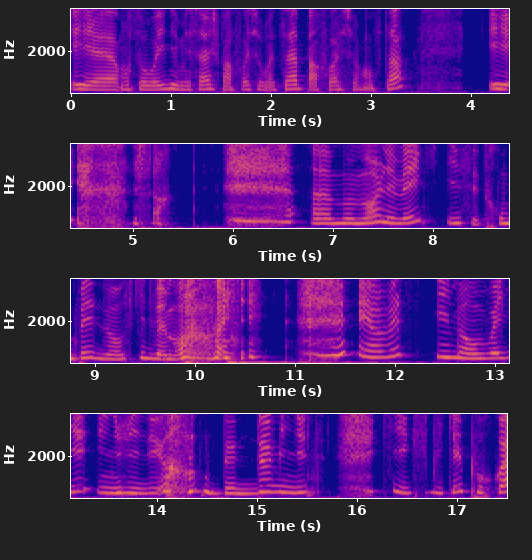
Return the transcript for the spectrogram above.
Et euh, on s'envoyait des messages parfois sur WhatsApp, parfois sur Insta. Et genre. À un moment, le mec, il s'est trompé dans ce qu'il devait m'envoyer. Et en fait, il m'a envoyé une vidéo de deux minutes qui expliquait pourquoi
